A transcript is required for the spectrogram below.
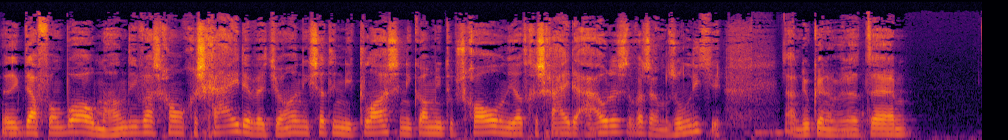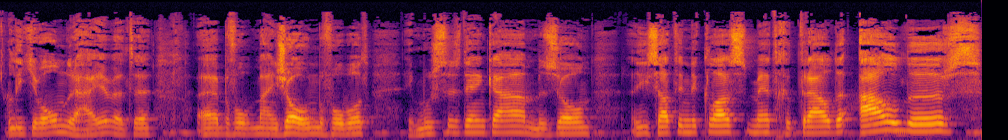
Dat ik dacht van, wow man, die was gewoon gescheiden, weet je wel. En die zat in die klas en die kwam niet op school en die had gescheiden ouders. Dat was helemaal zo'n liedje. Nou, nu kunnen we dat uh, liedje wel omdraaien. Wat, uh, uh, bijvoorbeeld mijn zoon, bijvoorbeeld. Ik moest eens denken aan mijn zoon. Die zat in de klas met getrouwde ouders.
